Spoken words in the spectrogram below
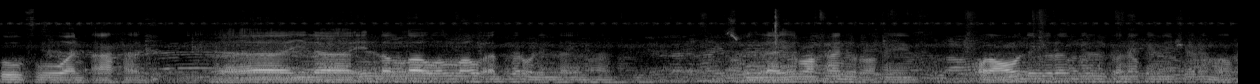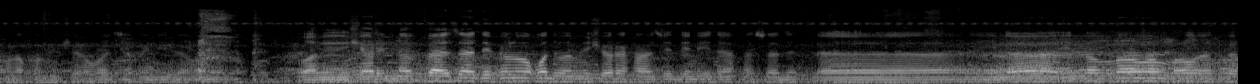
كفوا أحد لا إله إلا الله والله أكبر لله الحمد بسم الله الرحمن الرحيم قل أعوذ برب الفلق من شر ما خلق من شر غاسق إذا وقب ومن شر النفاثات في العقد ومن شر حاسد إذا حسد. لا إله إلا الله والله أكبر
